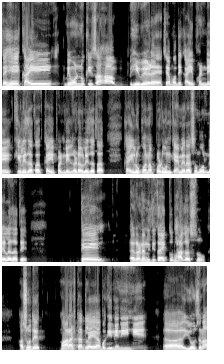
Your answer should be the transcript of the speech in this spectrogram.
तर हे काही निवडणुकीचा हा ही वेळ आहे. याच्यामध्ये काही फंडे केले जातात काही फंडे घडवले जातात. काही लोकांना पडवून कॅमेऱ्यासमोर नेलं जाते. ते रणनीतीचा एक तो भाग असतो. असू देत महाराष्ट्रातल्या या भगिनींनी ही योजना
